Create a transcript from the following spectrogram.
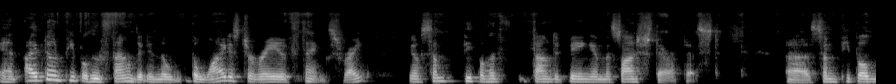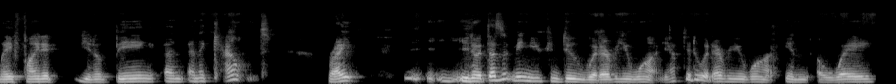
And I've known people who found it in the, the widest array of things, right? You know, some people have found it being a massage therapist. Uh, some people may find it, you know, being an, an accountant, right? you know, it doesn't mean you can do whatever you want. You have to do whatever you want in a way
